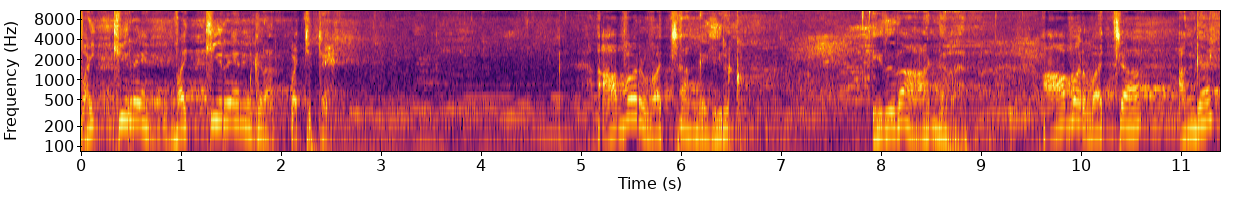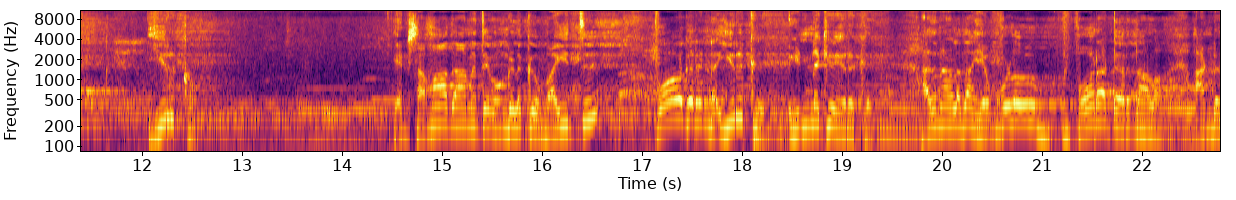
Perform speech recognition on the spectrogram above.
வைக்கிறேன் வைக்கிறேன்கிறார். வச்சுட்டேன். அவர் வச்சா அங்கே இருக்கும். இதுதான் ஆண்டவர். அவர் வச்சா அங்கே இருக்கும். என் சமாதானத்தை உங்களுக்கு வைத்து போகிற இருக்கு. இன்னைக்கும் இருக்கு. அதனால தான் எவ்வளவு போராட்டம் இருந்தாலும் ஆண்டு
